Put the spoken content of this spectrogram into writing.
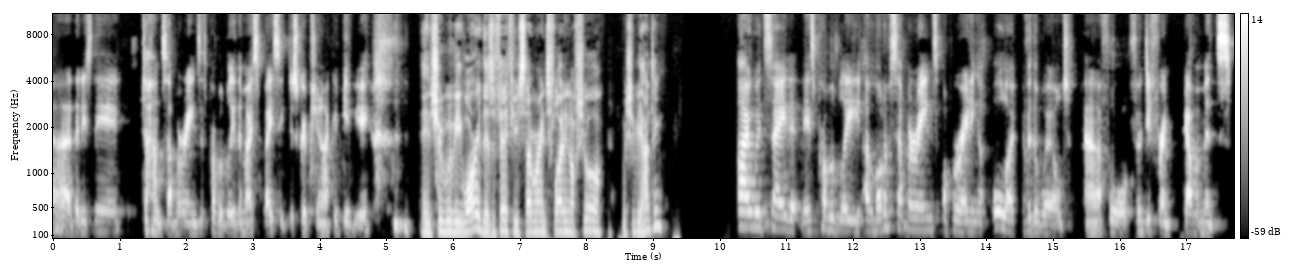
uh, that is there to hunt submarines. It's probably the most basic description I could give you. and should we be worried? There's a fair few submarines floating offshore. We should be hunting. I would say that there's probably a lot of submarines operating all over the world uh, for for different governments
